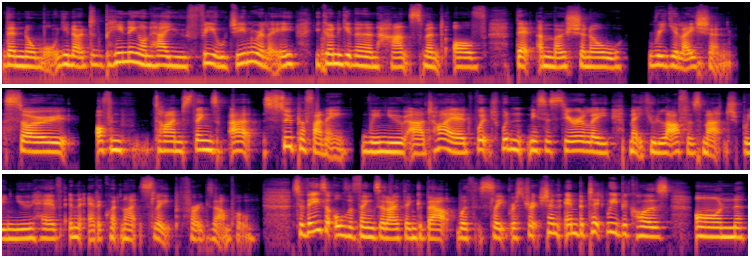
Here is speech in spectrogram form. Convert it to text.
than normal. You know, depending on how you feel generally, you're going to get an enhancement of that emotional regulation. So oftentimes things are super funny when you are tired, which wouldn't necessarily make you laugh as much when you have an adequate night's sleep, for example. So these are all the things that I think about with sleep restriction, and particularly because on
